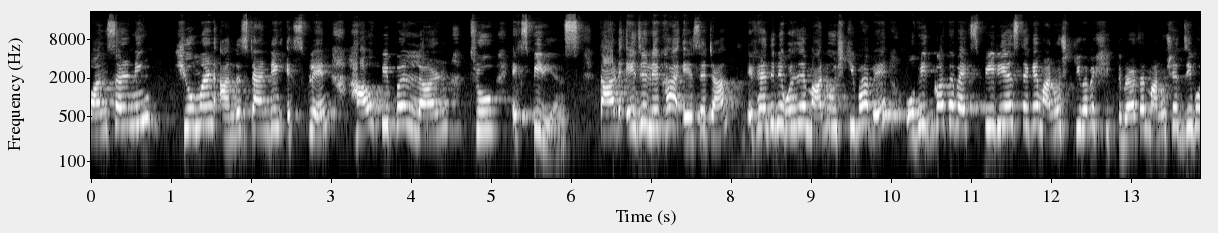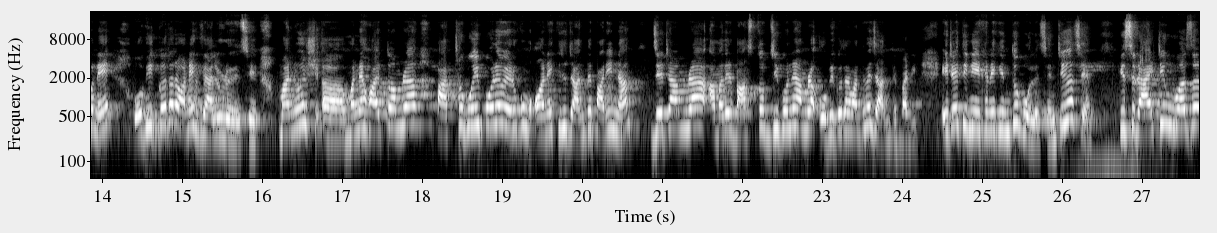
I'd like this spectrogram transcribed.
concerning human understanding explain how people learn through experience তার এই যে লেখা এসেটা এখানে তিনি বলেছেন যে মানুষ কীভাবে অভিজ্ঞতা বা এক্সপিরিয়েন্স থেকে মানুষ কীভাবে শিখতে পারে। অর্থাৎ মানুষের জীবনে অভিজ্ঞতার অনেক ভ্যালু রয়েছে। মানুষ মানে হয়তো আমরা পাঠ্য বই পড়েও এরকম অনেক কিছু জানতে পারি না, যেটা আমরা আমাদের বাস্তব জীবনে আমরা অভিজ্ঞতার মাধ্যমে জানতে পারি। এটাই তিনি এখানে কিন্তু বলেছেন, ঠিক আছে? His writing was a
